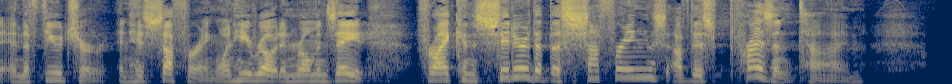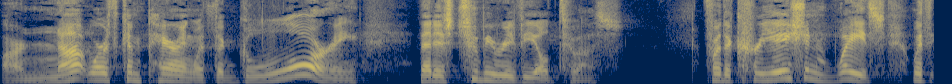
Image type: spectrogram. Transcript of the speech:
and the future and his suffering when he wrote in Romans 8, For I consider that the sufferings of this present time are not worth comparing with the glory that is to be revealed to us. For the creation waits with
